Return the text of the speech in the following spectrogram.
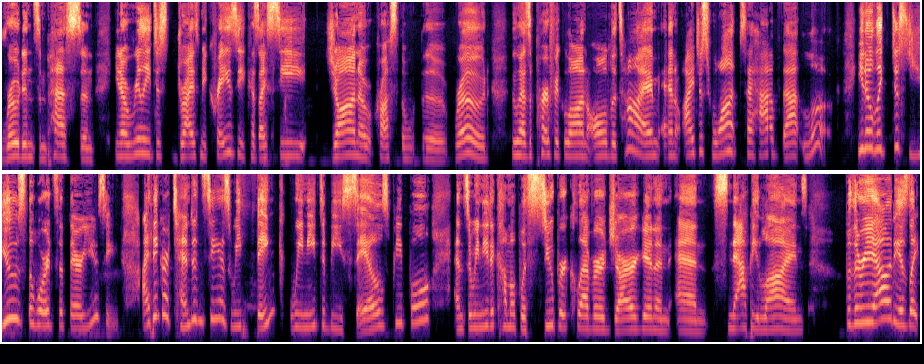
rodents and pests and you know really just drives me crazy because i see John across the, the road who has a perfect lawn all the time. And I just want to have that look. You know, like just use the words that they're using. I think our tendency is we think we need to be salespeople. And so we need to come up with super clever jargon and, and snappy lines. But the reality is like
